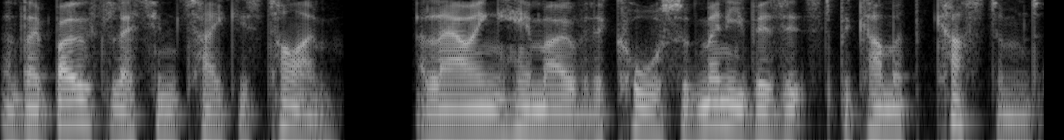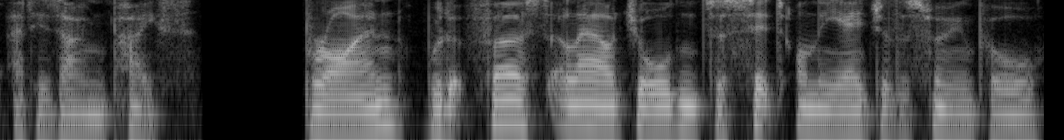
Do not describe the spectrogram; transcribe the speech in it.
and they both let him take his time, allowing him over the course of many visits to become accustomed at his own pace. Brian would at first allow Jordon to sit on the edge of the swimming pool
